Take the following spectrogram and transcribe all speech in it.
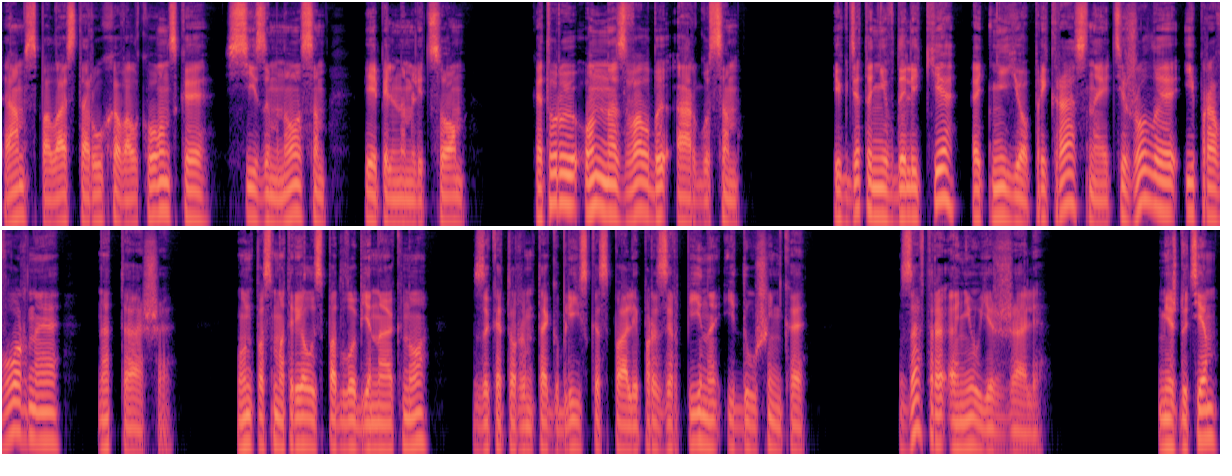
Там спала старуха Волконская с сизым носом, пепельным лицом, которую он назвал бы Аргусом. И где-то невдалеке от нее прекрасная, тяжелая и проворная Наташа. Он посмотрел из-под лобья на окно, за которым так близко спали Прозерпина и Душенька. Завтра они уезжали. Между тем,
